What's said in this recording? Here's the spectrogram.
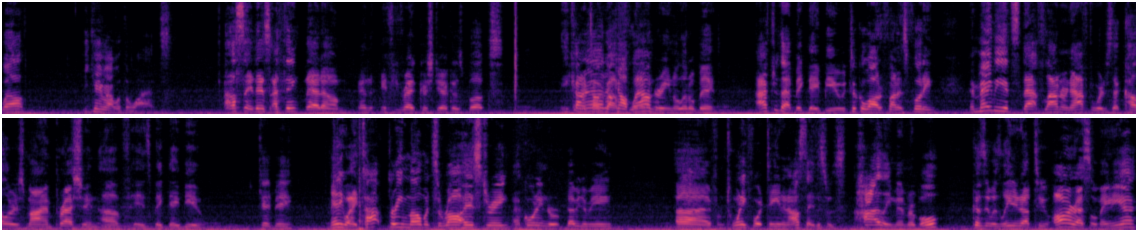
Well, he came out with the Wyatts. I'll say this: I think that, um, and if you've read Chris Jericho's books, he kind of talked about floundering a little bit after that big debut. It took a while to find his footing, and maybe it's that floundering afterwards that colors my impression of his big debut. Could be. Anyway, top three moments of Raw history, according to WWE, uh, from 2014. And I'll say this was highly memorable because it was leading up to our WrestleMania.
